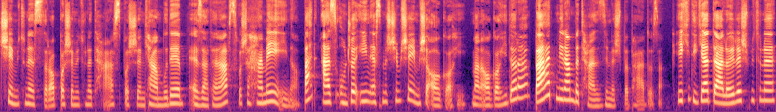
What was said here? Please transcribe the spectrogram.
چیه؟ می‌تونه اضطراب باشه می‌تونه ترس باشه کمبود عزت نفس باشه همه اینا. بعد از اونجا این اسمش چی میشه؟ این میشه آگاهی. من آگاهی دارم. بعد میرم به تنظیمش بپردازم. یکی دیگه دلایلش می‌تونه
